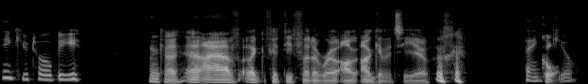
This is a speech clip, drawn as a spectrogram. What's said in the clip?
thank you, Toby. Okay, uh, I have like fifty foot of rope. I'll I'll give it to you. Thank Cool. you.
